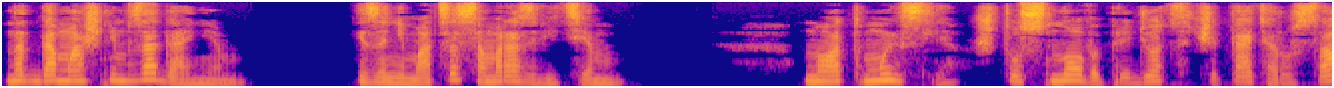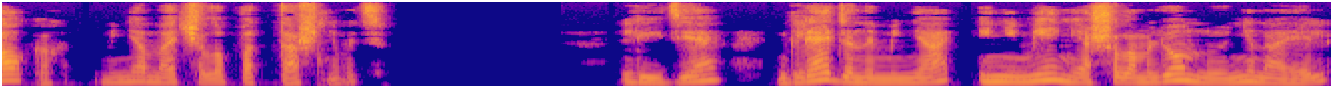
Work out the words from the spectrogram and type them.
над домашним заданием и заниматься саморазвитием. Но от мысли, что снова придется читать о русалках, меня начало подташнивать. Лидия, глядя на меня и не менее ошеломленную Нинаэль,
